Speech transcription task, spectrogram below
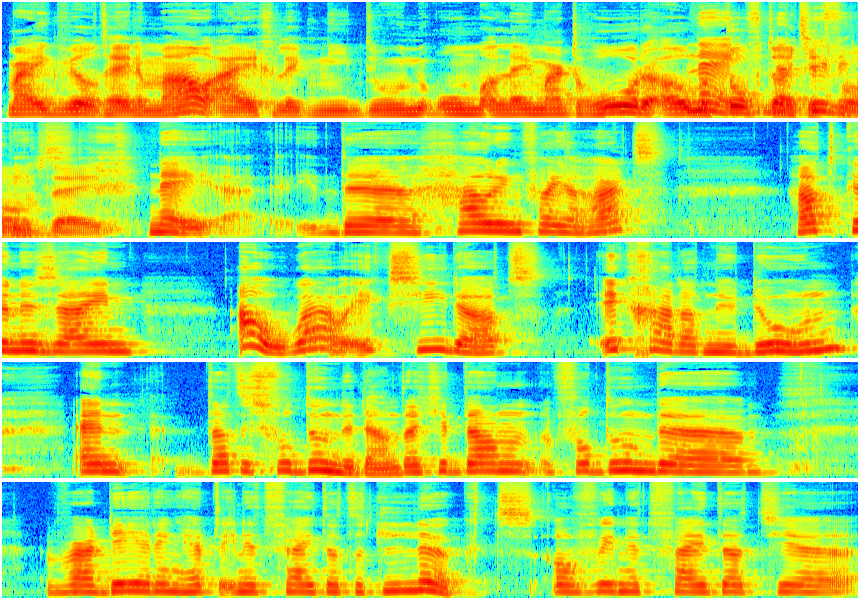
Maar ik wil het helemaal eigenlijk niet doen om alleen maar te horen... oh, wat Nee, tof dat je het voor ons deed. Nee, eh, de houding van je hart had kunnen zijn: Oh, wauw, ik zie dat. Ik ga dat nu doen. En dat is voldoende dan. Dat je dan voldoende waardering hebt in het feit dat het lukt. Of in het feit dat, je,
